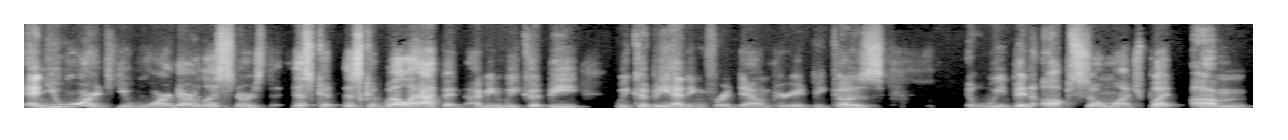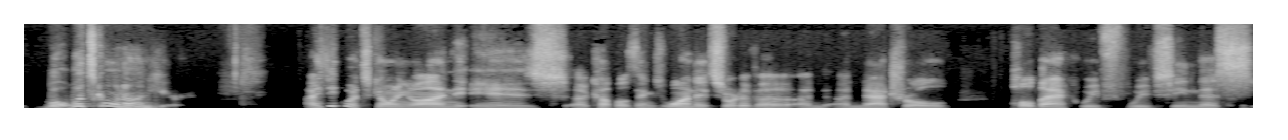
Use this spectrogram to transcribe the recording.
and you warned you warned our listeners that this could this could well happen. I mean we could be we could be heading for a down period because we've been up so much but um well, what's going on here? I think what's going on is a couple of things. One it's sort of a, a, a natural pullback. We've we've seen this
